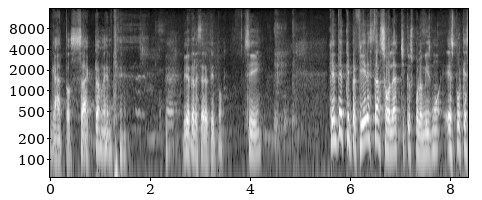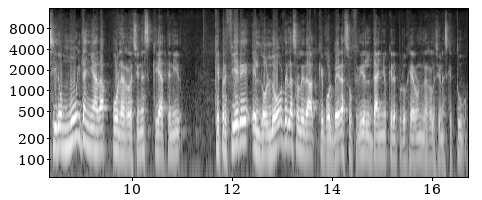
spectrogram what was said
gatos, exactamente. Fíjate el estereotipo. Sí. Gente que prefiere estar sola, chicos, por lo mismo, es porque ha sido muy dañada por las relaciones que ha tenido. Que prefiere el dolor de la soledad que volver a sufrir el daño que le produjeron las relaciones que tuvo.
